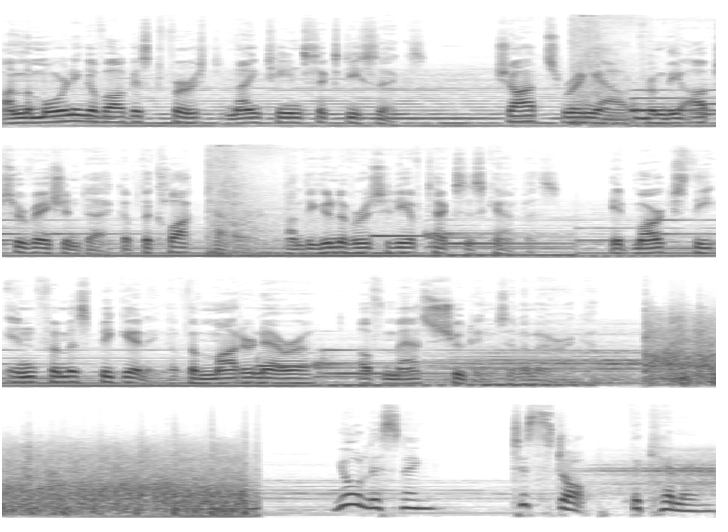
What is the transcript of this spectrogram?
On the morning of August 1st, 1966, Shots ring out from the observation deck of the clock tower on the University of Texas campus. It marks the infamous beginning of the modern era of mass shootings in America. You're listening to Stop the Killing.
